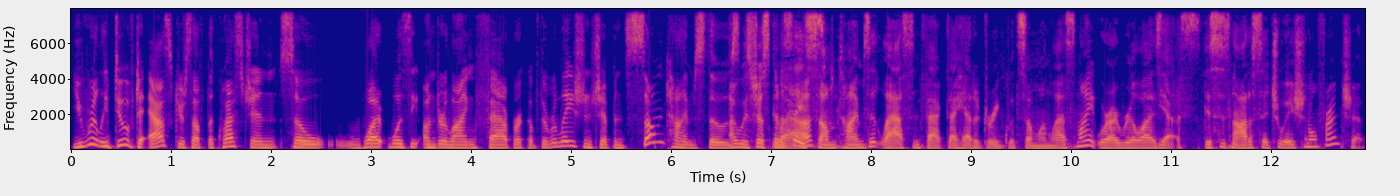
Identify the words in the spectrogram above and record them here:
you really do have to ask yourself the question so, what was the underlying fabric of the relationship? And sometimes those. I was just going to say, sometimes it lasts. In fact, I had a drink with someone last night where I realized Yes. this is not a situational friendship.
